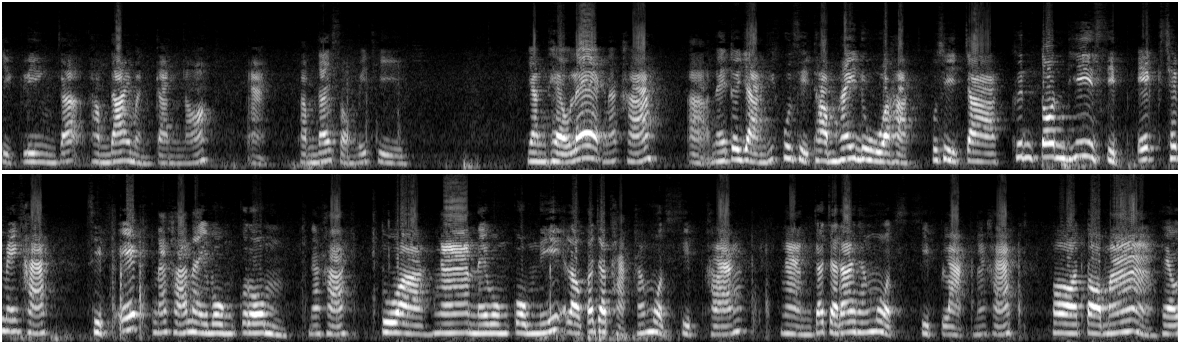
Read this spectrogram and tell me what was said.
จิกลิงก็ทำได้เหมือนกันเนาะอะทำได้สองวิธี อย่างแถวแรกนะคะอ่าในตัวอย่างที่ครูสีทำให้ดูอะค่ะครูสีจะขึ้นต้นที่ 10x ใช่ไหมคะ 10x นะคะในวงกลมนะคะ ตัวงานในวงกลมนี้เราก็จะถักทั้งหมด 10 ครั้ง งานก็จะได้ทั้งหมด 10 หลักนะคะ พอต่อมาแถว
